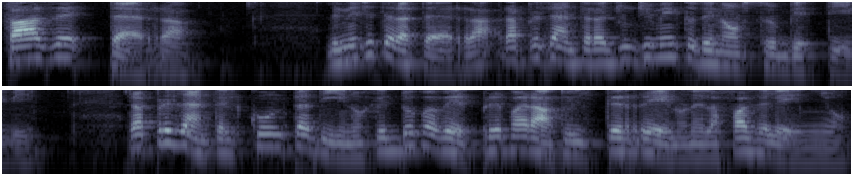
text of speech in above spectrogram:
Fase Terra. L'energia della Terra rappresenta il raggiungimento dei nostri obiettivi. Rappresenta il contadino che dopo aver preparato il terreno nella fase legno,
